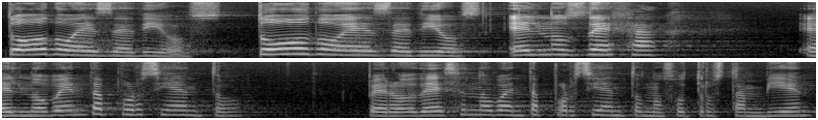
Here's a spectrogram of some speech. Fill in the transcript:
Todo es de Dios. Todo es de Dios. Él nos deja el 90%, pero de ese 90% nosotros también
